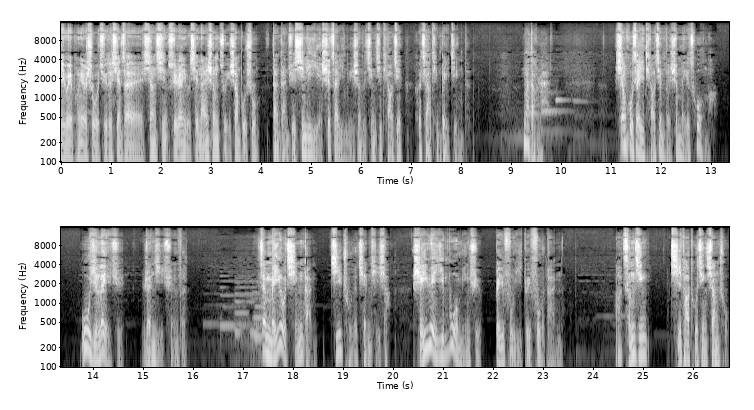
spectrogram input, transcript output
一位朋友说：“我觉得现在相亲，虽然有些男生嘴上不说，但感觉心里也是在意女生的经济条件和家庭背景的。那当然，相互在意条件本身没错嘛。物以类聚，人以群分。在没有情感基础的前提下，谁愿意莫名去背负一堆负担呢？啊，曾经其他途径相处，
